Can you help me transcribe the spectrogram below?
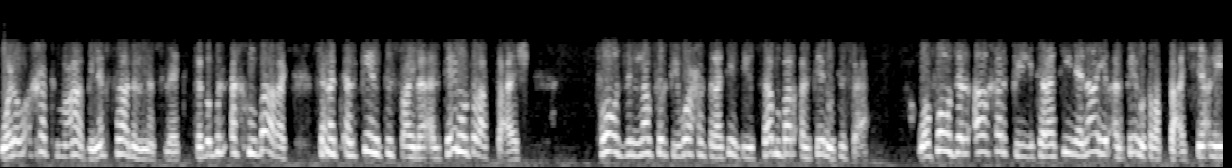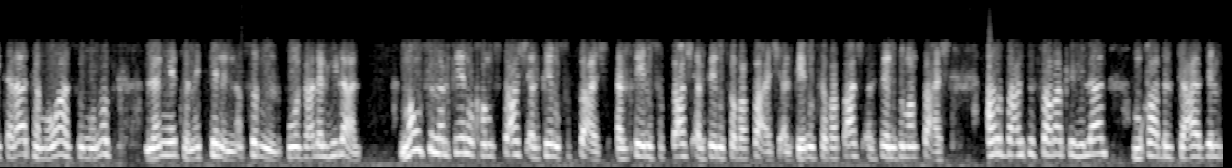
ولو أخذت معاه بنفس هذا المسلك فبقول اخ مبارك سنة 2009 إلى 2013 فوز النصر في 31 ديسمبر 2009 وفوز الآخر في 30 يناير 2013 يعني ثلاثة مواسم ونصف لم يتمكن النصر من الفوز على الهلال موسم 2015 2016 2016 2017 2017 2018 أربع انتصارات للهلال مقابل تعادل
